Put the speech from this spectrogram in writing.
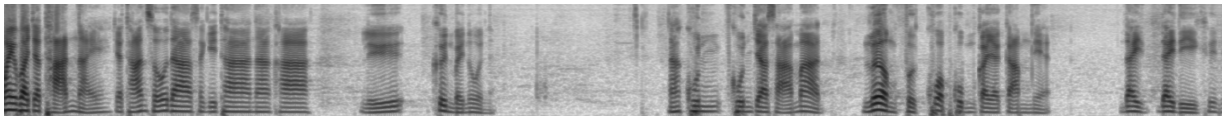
ไม่ว่าจะฐานไหน จะฐานโสดาสกิทานาคา หรือขึ้นไปนู่นนะคุณคุณจะสามารถเริ่มฝึกควบคุมกายกรรมเนี่ยได้ได้ดีขึ้น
